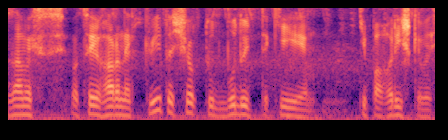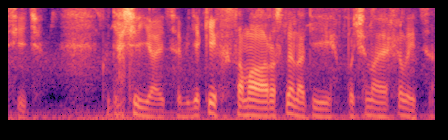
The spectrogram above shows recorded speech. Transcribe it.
замість оцих гарних квіточок тут будуть такі, типа горішки висіть. Котячі яйця, від яких сама рослина тоді починає хилитися.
